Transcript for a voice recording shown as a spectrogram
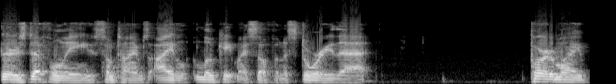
there's definitely sometimes I locate myself in a story that part of my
